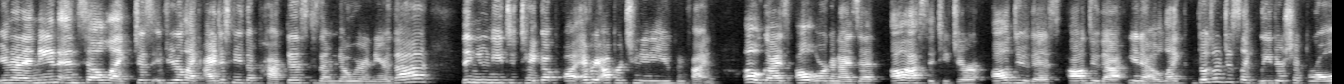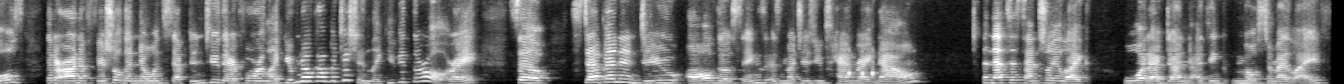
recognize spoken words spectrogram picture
You know what I mean? And so, like, just if you're like, I just need the practice because I'm nowhere near that, then you need to take up uh, every opportunity you can find. Oh, guys, I'll organize it. I'll ask the teacher. I'll do this. I'll do that. You know, like those are just like leadership roles that are unofficial that no one stepped into. Therefore, like you have no competition. Like you get the role, right? So step in and do all of those things as much as you can right now. And that's essentially like what I've done, I think, most of my life.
